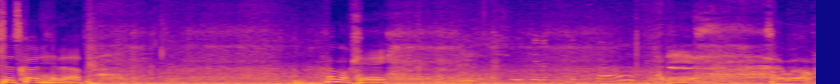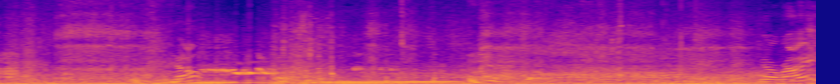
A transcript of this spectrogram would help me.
Yeah, just got hit up. I'm okay. Should we get it picked? Yeah, I will. No? You all right?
